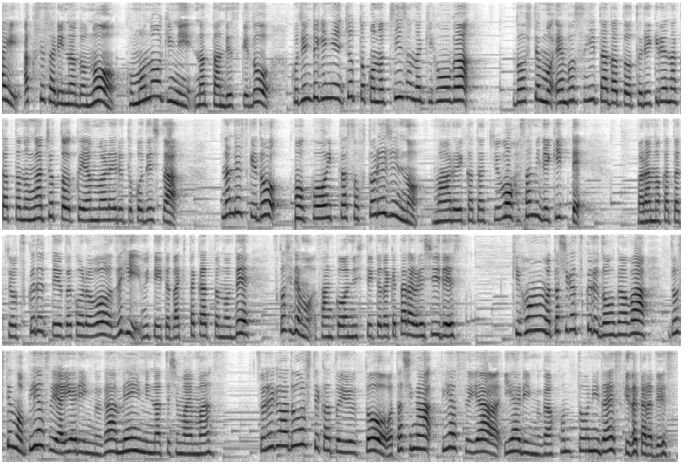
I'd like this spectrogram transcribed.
回アクセサリーなどの小物置きになったんですけど、個人的にちょっとこの小さな気泡がどうしてもエンボスヒーターだと取りきれなかったのがちょっと悔やまれるとこでした。なんですけど、もうこういったソフトレジンの丸い形をハサミで切って、バラの形を作るっていうところをぜひ見ていただきたかったので、少しでも参考にしていただけたら嬉しいです。基本私が作る動画はどうしてもピアスやイヤリングがメインになってしまいます。それがどうしてかというと、私がピアスやイヤリングが本当に大好きだからです。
